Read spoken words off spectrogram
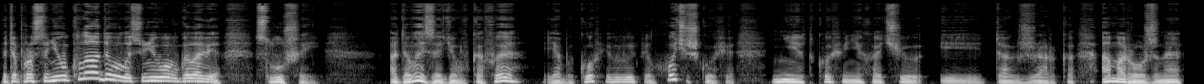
Это просто не укладывалось у него в голове. Слушай, а давай зайдем в кафе, я бы кофе выпил. Хочешь кофе? Нет, кофе не хочу, и так жарко. А мороженое?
